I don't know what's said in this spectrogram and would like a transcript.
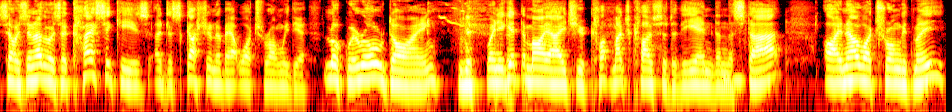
So, as in other words, a classic is a discussion about what's wrong with you. Look, we're all dying. when you get to my age, you're cl- much closer to the end than the start. I know what's wrong with me.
